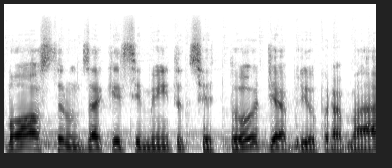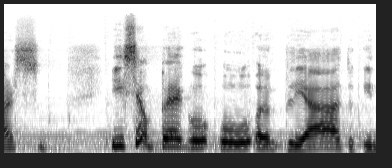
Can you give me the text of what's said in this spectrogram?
mostra um desaquecimento do setor de abril para março. E se eu pego o ampliado, que,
